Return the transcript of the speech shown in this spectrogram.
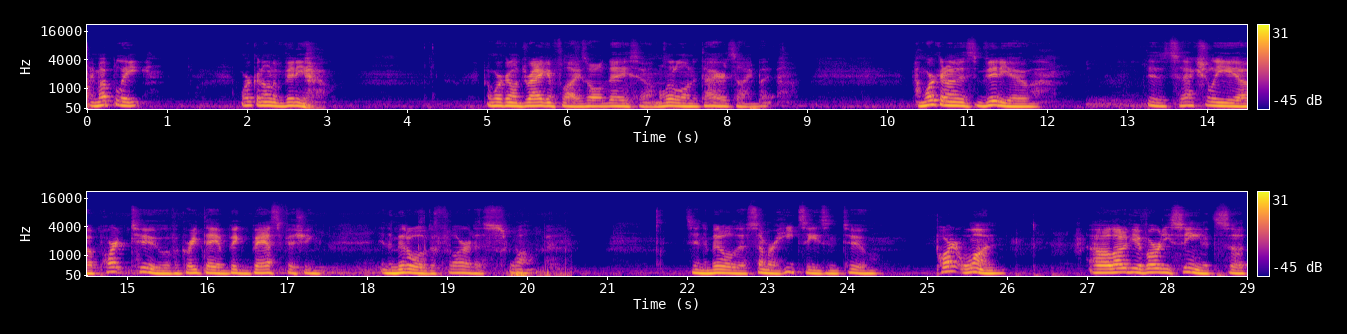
I'm up late working on a video. Been working on dragonflies all day, so I'm a little on the tired side, but I'm working on this video. It's actually uh, part two of a great day of big bass fishing in the middle of the Florida swamp. It's in the middle of the summer heat season too. Part one, uh, a lot of you have already seen. It's uh,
